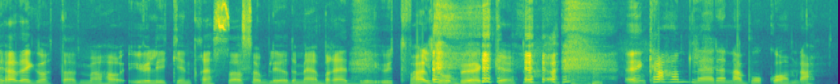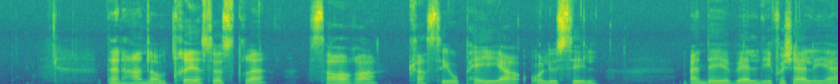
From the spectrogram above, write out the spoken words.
Ja, det er godt at vi har ulike interesser, så blir det mer bredde i utvalg og bøker. Eh, Hva handler denne boka om, da? Den handler om tre søstre, Sara, Krasiopeia og Lucille. Men de er veldig forskjellige,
